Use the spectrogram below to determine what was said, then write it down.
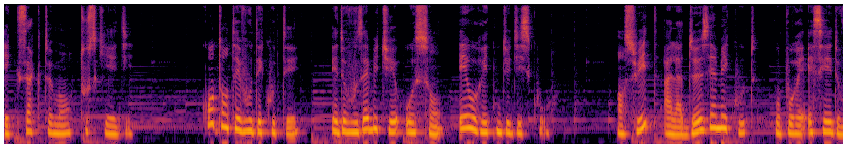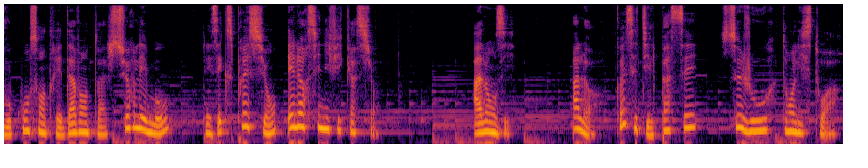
exactement tout ce qui est dit. Contentez-vous d'écouter et de vous habituer au son et au rythme du discours. Ensuite, à la deuxième écoute, vous pourrez essayer de vous concentrer davantage sur les mots, les expressions et leur signification. Allons-y. Alors, que s'est-il passé ce jour dans l'histoire?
